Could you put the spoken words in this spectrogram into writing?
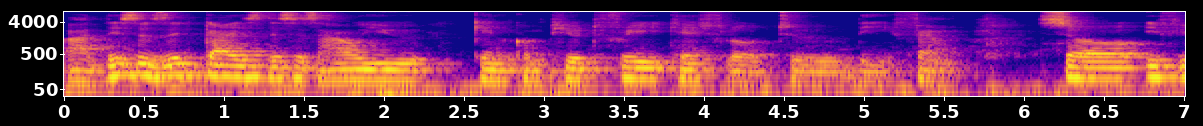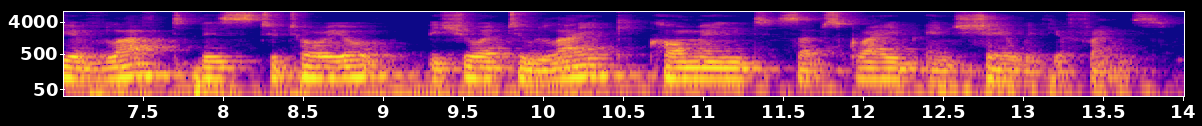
uh, this is it guys this is how you can compute free cash flow to the firm. So if you have loved this tutorial, be sure to like, comment, subscribe and share with your friends.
